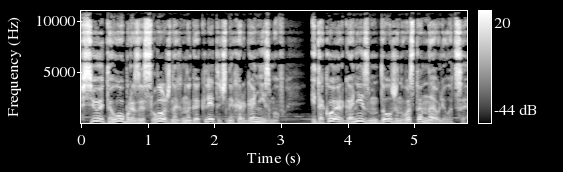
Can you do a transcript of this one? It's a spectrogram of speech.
Все это образы сложных многоклеточных организмов. И такой организм должен восстанавливаться.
